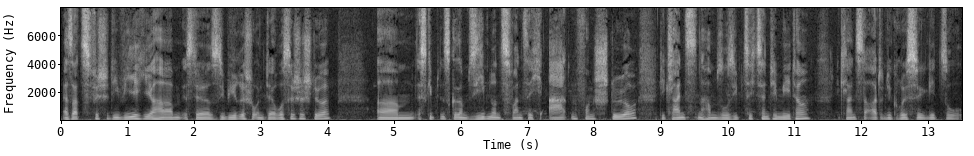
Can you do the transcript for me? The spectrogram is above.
Ersatzfische, die wir hier haben, ist der sibirische und der russische Stör. Ähm, es gibt insgesamt 27 Arten von Stör. Die kleinsten haben so 70 Zentimeter, die kleinste Art und die größte geht so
